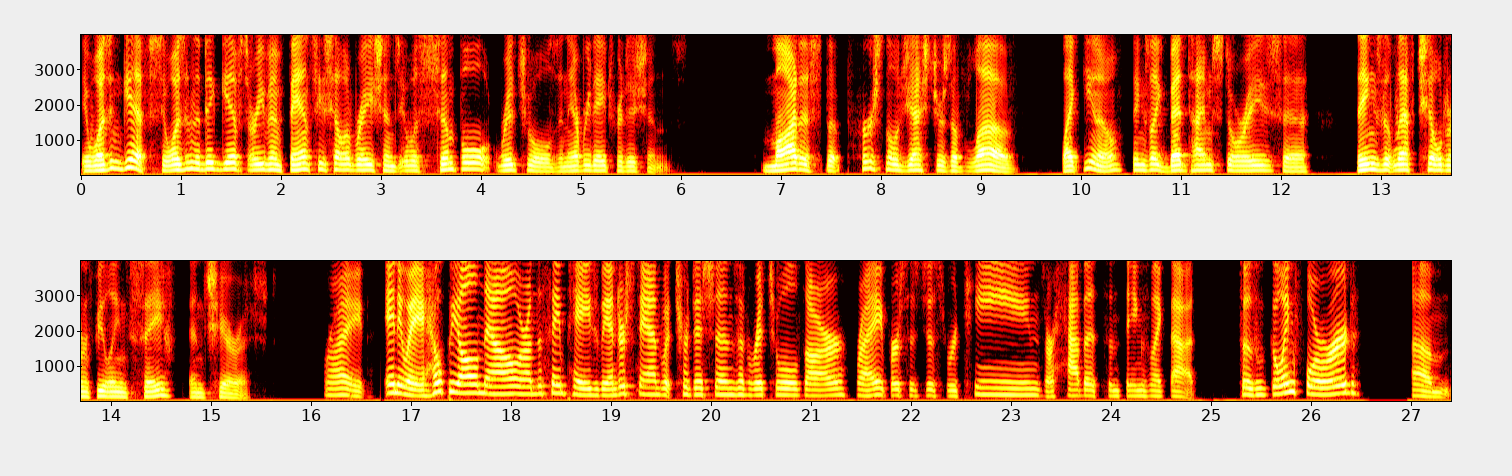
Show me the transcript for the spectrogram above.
it wasn't gifts, it wasn't the big gifts or even fancy celebrations. It was simple rituals and everyday traditions, modest but personal gestures of love, like, you know, things like bedtime stories, uh, things that left children feeling safe and cherished. Right. Anyway, I hope we all now are on the same page. We understand what traditions and rituals are, right? Versus just routines or habits and things like that. So as we're going forward, um,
